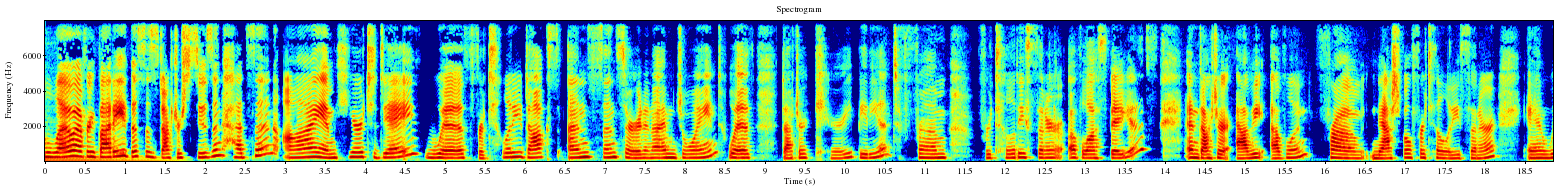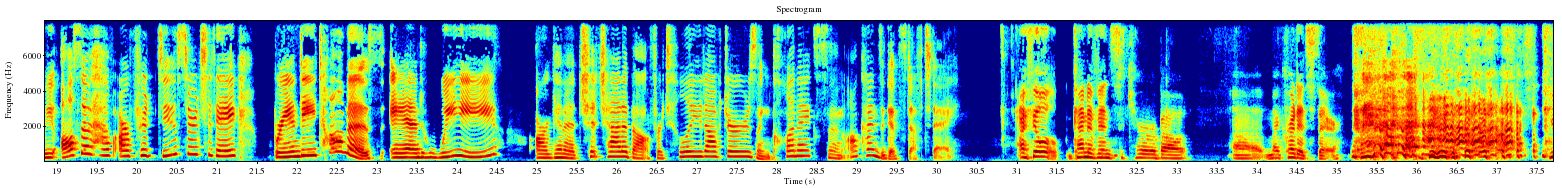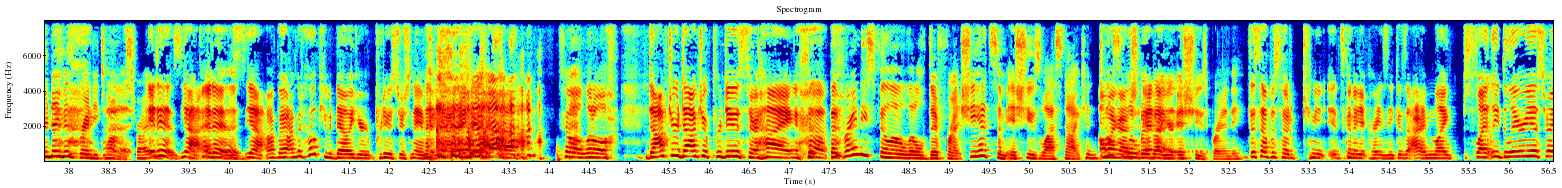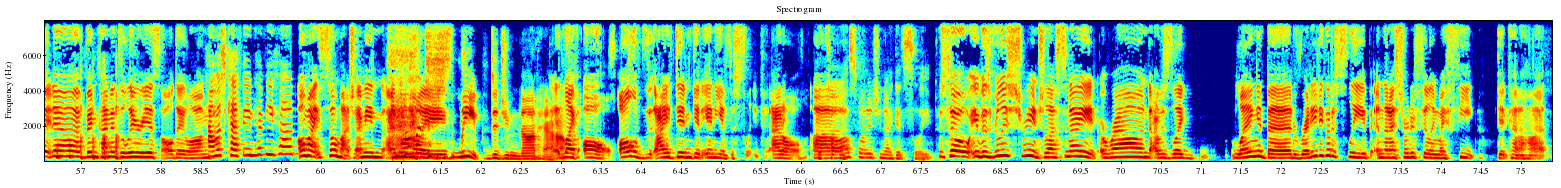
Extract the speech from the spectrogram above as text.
Hello, everybody. This is Dr. Susan Hudson. I am here today with Fertility Docs Uncensored, and I'm joined with Dr. Carrie Bedient from Fertility Center of Las Vegas and Dr. Abby Eblen from Nashville Fertility Center. And we also have our producer today, Brandy Thomas, and we are going to chit chat about fertility doctors and clinics and all kinds of good stuff today. I feel kind of insecure about uh, my credits there. your name is Brandy Thomas, right? It is. Yeah, okay, it good. is. Yeah, I, I, would hope you would know your producer's name. But yeah, I did uh, feel a little doctor, doctor, producer. Hi. but, but, Brandy's feeling a little different. She had some issues last night. Can oh tell oh us gosh. a little bit and about I, your issues, Brandy? This episode, can you, it's going to get crazy because I'm like slightly delirious right now. I've been kind of delirious all day long. How much caffeine have you had? Oh my, so much. I mean, I normally sleep. Did you not have like all, all of the? I didn't get any of the sleep at all. Because uh, why did you not get sleep? So it was really strange last night. Around, I was like laying in bed, ready to go to sleep, and then I started feeling my feet get kind of hot.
